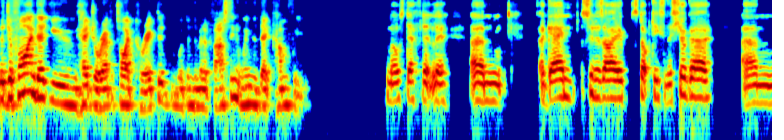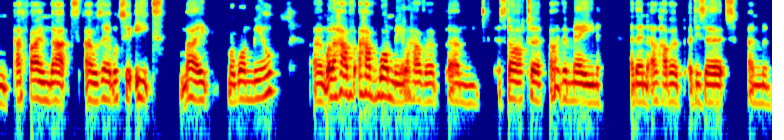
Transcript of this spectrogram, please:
Did you find that you had your appetite corrected with intermittent fasting, and when did that come for you? Most definitely. Um, again, as soon as I stopped eating the sugar, I found that I was able to eat my my one meal. Um, well, I have I have one meal. I have a, um, a starter, either main, and then I'll have a, a dessert. And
